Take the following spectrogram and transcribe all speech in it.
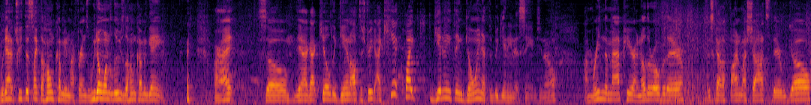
we got to treat this like the homecoming, my friends. We don't want to lose the homecoming game. All right. So yeah, I got killed again off the streak. I can't quite get anything going at the beginning. It seems, you know. I'm reading the map here. I know they're over there. Just gotta find my shots. There we go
